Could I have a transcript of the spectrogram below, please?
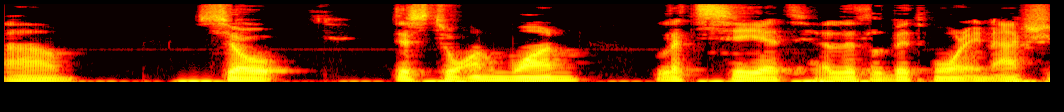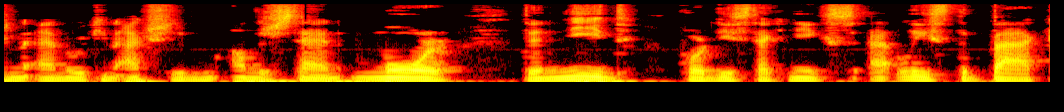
Um, so this two on one, let's see it a little bit more in action and we can actually understand more the need for these techniques, at least back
